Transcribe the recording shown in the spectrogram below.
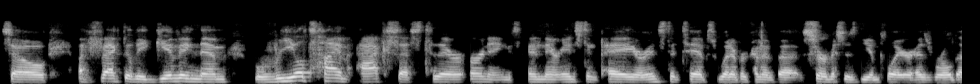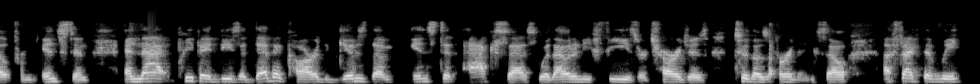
So effectively giving them real time access to their earnings and their instant pay or instant tips, whatever kind of uh, services the employer has rolled out from Instant. And that prepaid Visa debit card gives them instant access without any fees or charges to those earnings. So effectively,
